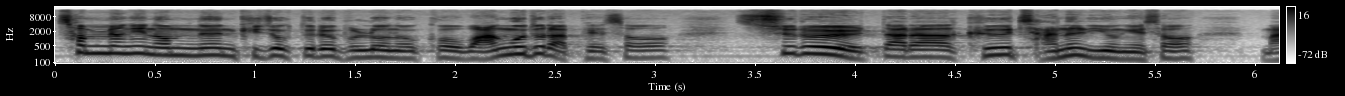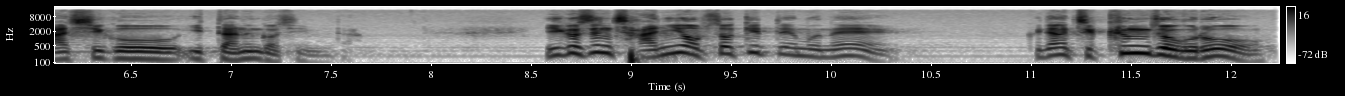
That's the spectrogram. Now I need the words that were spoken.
천 명이 넘는 귀족들을 불러놓고 왕후들 앞에서 술을 따라 그 잔을 이용해서 마시고 있다는 것입니다. 이것은 잔이 없었기 때문에 그냥 즉흥적으로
